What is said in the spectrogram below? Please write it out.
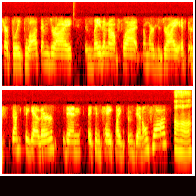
carefully blot them dry and lay them out flat somewhere to dry if they're stuck together then they can take like some dental floss Uh huh.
